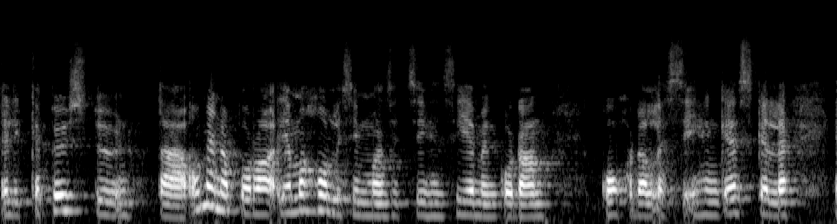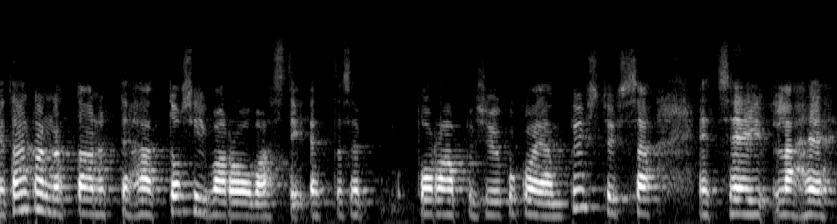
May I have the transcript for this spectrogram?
Eli pystyyn tämä omenapora ja mahdollisimman sit siihen siemenkodan kohdalle siihen keskelle. Ja tämä kannattaa nyt tehdä tosi varovasti, että se pora pysyy koko ajan pystyssä, että se ei lähde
